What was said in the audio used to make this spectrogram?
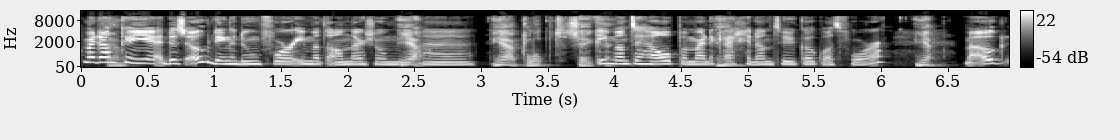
Maar dan kun je dus ook dingen doen voor iemand anders om Ja. eh, Ja, klopt, zeker. iemand te helpen. Maar daar Ja. krijg je dan natuurlijk ook wat voor. Ja, Maar ook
